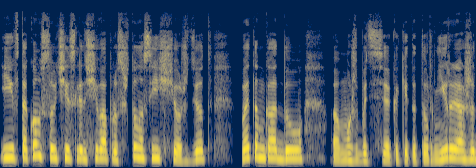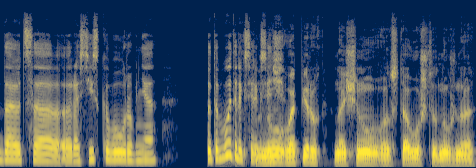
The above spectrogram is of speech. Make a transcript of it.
И в таком случае следующий вопрос, что нас еще ждет в этом году? Э, может быть, какие-то турниры ожидаются российского уровня? Это будет, Алексей Алексеевич? Ну, во-первых, начну с того, что нужно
